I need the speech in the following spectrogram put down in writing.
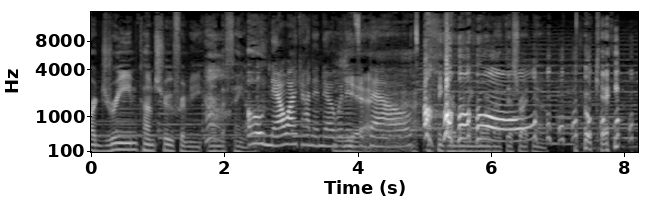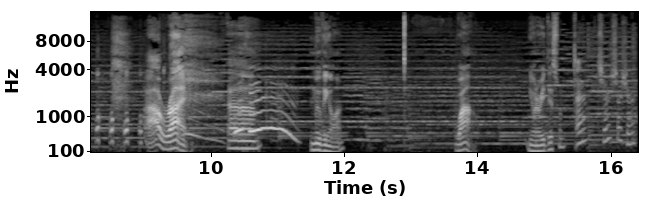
are dream come true for me and the family. oh, now I kind of know what it's Yeah, about. I think we're learning more about this right now. Okay. All right. Um, moving on. Wow. You want to read this one? Uh, sure, sure, sure.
